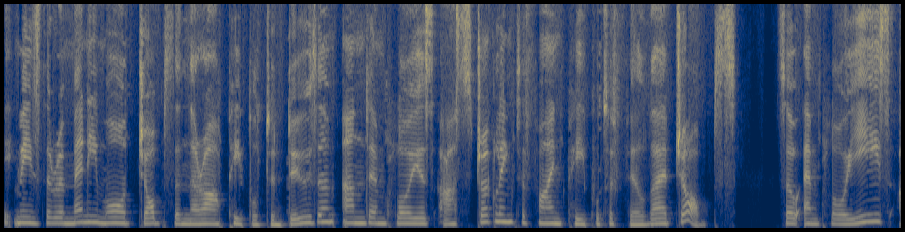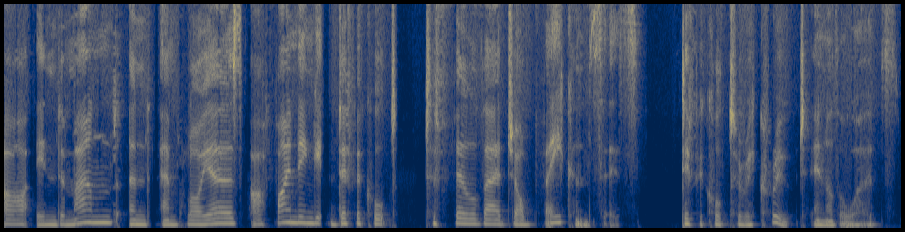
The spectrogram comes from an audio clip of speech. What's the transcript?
It means there are many more jobs than there are people to do them and employers are struggling to find people to fill their jobs. So employees are in demand and employers are finding it difficult to fill their job vacancies. Difficult to recruit, in other words.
